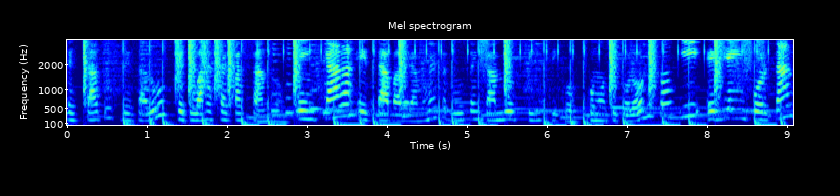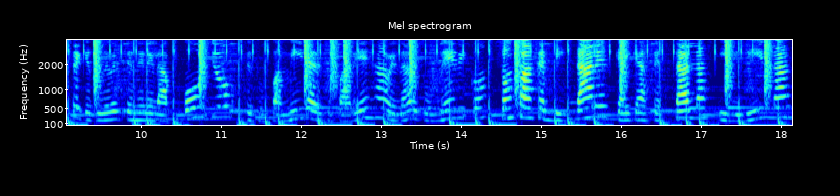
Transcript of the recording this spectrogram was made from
estatus de salud que tú vas a estar pasando. En cada etapa de la mujer se producen cambios físicos como psicológicos y es bien importante que tú debes tener el apoyo de tu familia, de tu pareja, ¿verdad? De tu médico. Son fases vitales que hay que aceptarlas y vivirlas.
